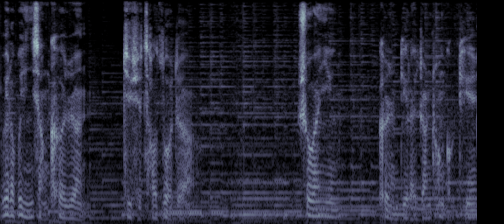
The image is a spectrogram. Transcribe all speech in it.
为了不影响客人，继续操作着。收完银，客人递了一张创口贴，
